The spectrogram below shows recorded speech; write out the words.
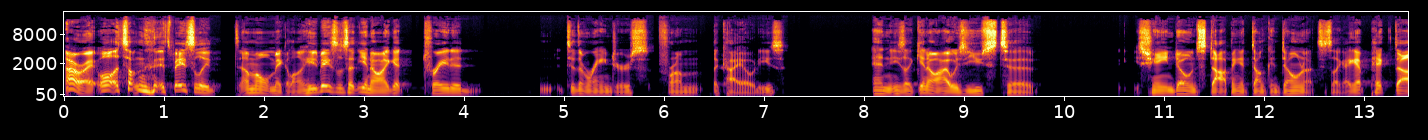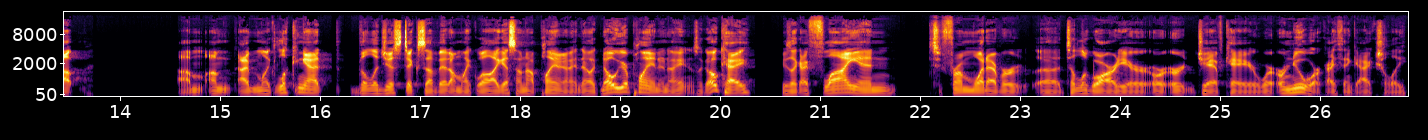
All right. Well, it's something. It's basically. I won't make it long. He basically said, you know, I get traded to the Rangers from the Coyotes, and he's like, you know, I was used to Shane Doan stopping at Dunkin' Donuts. He's like, I get picked up. Um, I'm I'm like looking at the logistics of it. I'm like, well, I guess I'm not playing tonight. And they're like, no, you're playing tonight. And it's like, okay. He's like, I fly in to, from whatever uh, to LaGuardia or, or, or JFK or or Newark, I think actually.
